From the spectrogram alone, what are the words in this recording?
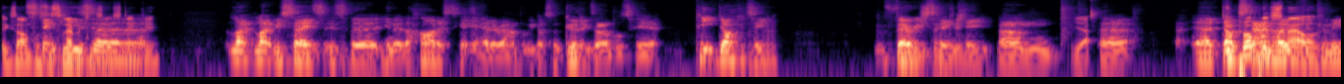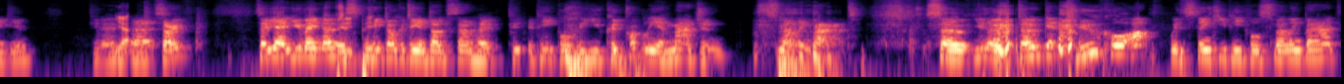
examples Stinky's, of celebrities that are uh, stinky. Like like we say, is, is the you know the hardest to get your head around. But we got some good examples here. Pete Doherty, very, Mm-hmm. Very stinky. stinky. Um, Yeah. uh, uh, Doug Stanhope, smelled- the comedian. If you know him. Yeah. Uh, sorry. So yeah, you may notice See, Pete- Pete Doherty and Doug Stanhope, p- people who you could probably imagine smelling bad. So you know, don't get too caught up with stinky people smelling bad.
